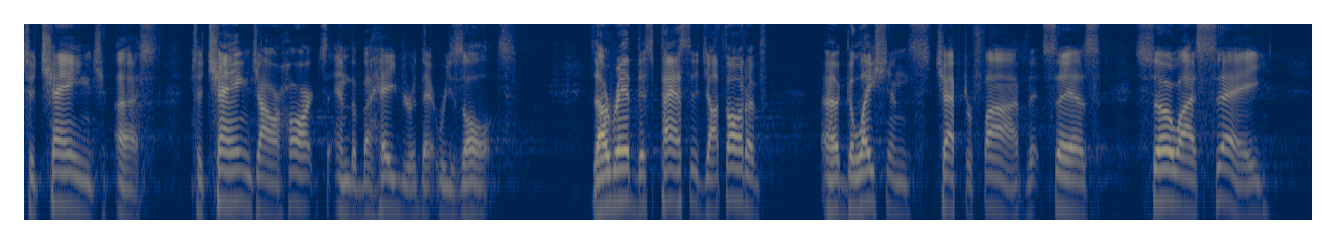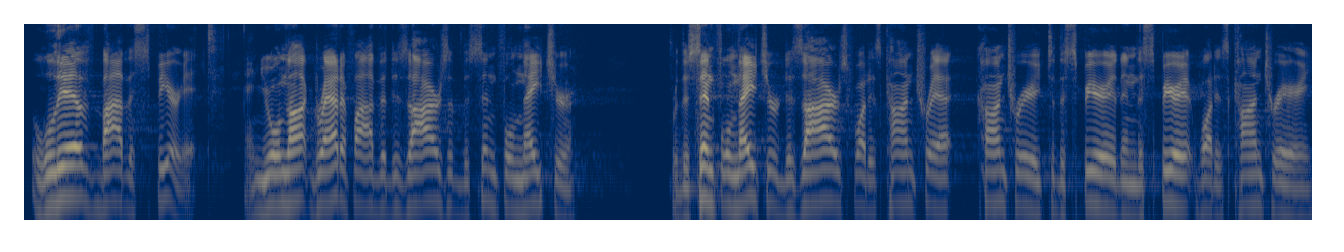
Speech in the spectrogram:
to change us, to change our hearts and the behavior that results. As I read this passage, I thought of uh, Galatians chapter 5 that says, So I say, live by the Spirit, and you will not gratify the desires of the sinful nature. For the sinful nature desires what is contrary contrary to the Spirit, and the Spirit what is contrary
